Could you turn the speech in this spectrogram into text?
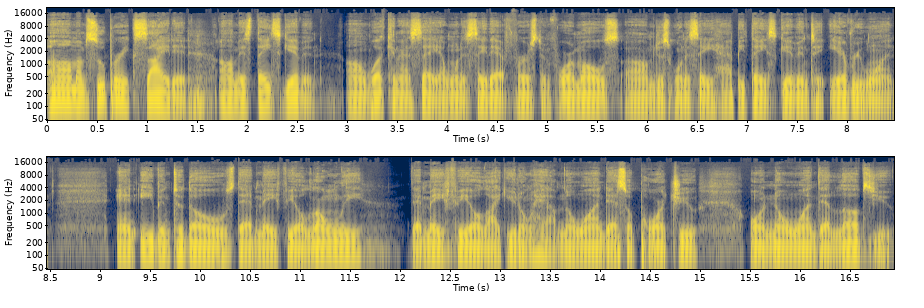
Um, I'm super excited. Um, it's Thanksgiving. Um, what can I say? I want to say that first and foremost. Um, just want to say happy Thanksgiving to everyone, and even to those that may feel lonely, that may feel like you don't have no one that supports you or no one that loves you.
